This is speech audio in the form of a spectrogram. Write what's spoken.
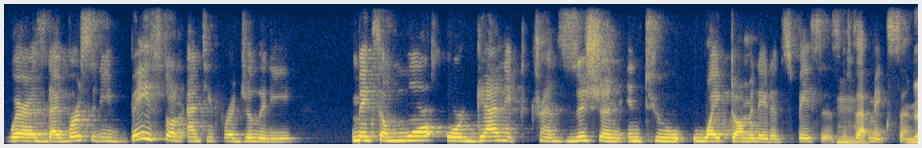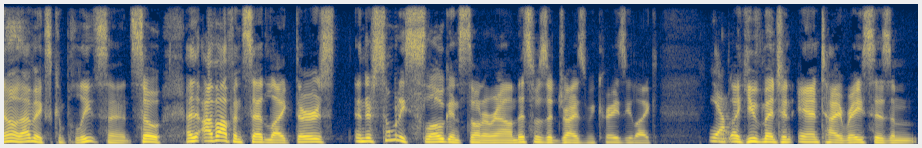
whereas diversity based on anti-fragility makes a more organic transition into white dominated spaces if Hmm. that makes sense No, that makes complete sense. So and I've often said like there's and there's so many slogans thrown around. This was it drives me crazy. Like yeah like you've mentioned anti-racism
